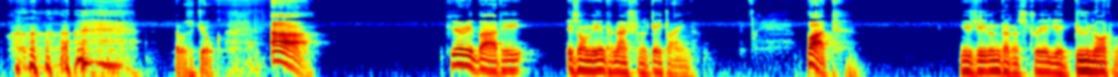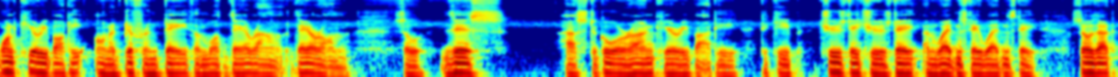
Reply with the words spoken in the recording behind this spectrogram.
that was a joke. Ah, Kiribati is on the international dateline. But New Zealand and Australia do not want Kiribati on a different day than what they're on. They're on. So this has to go around Kiribati to keep Tuesday, Tuesday, and Wednesday, Wednesday. So that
